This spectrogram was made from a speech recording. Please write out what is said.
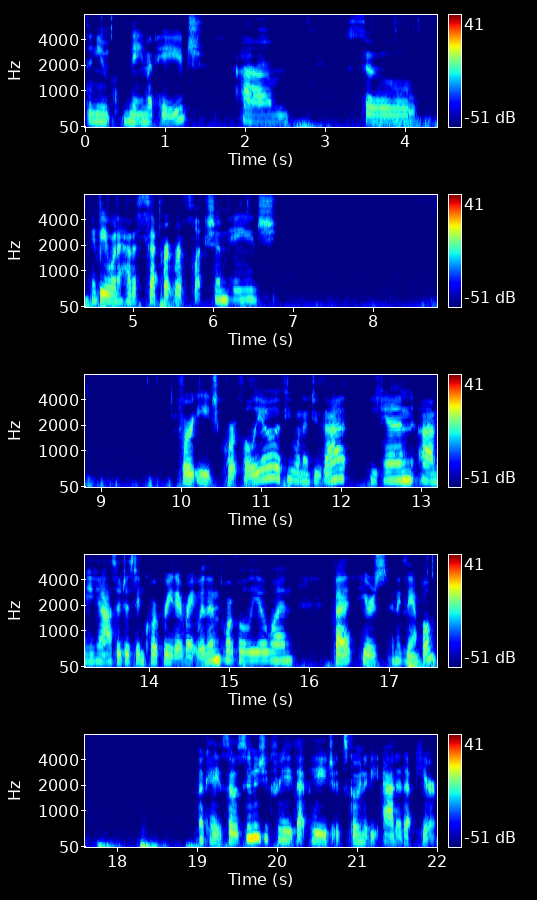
then you name a page. Um, so maybe I want to have a separate reflection page for each portfolio if you want to do that. You can, um, you can also just incorporate it right within Portfolio 1, but here's an example. Okay, so as soon as you create that page, it's going to be added up here.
